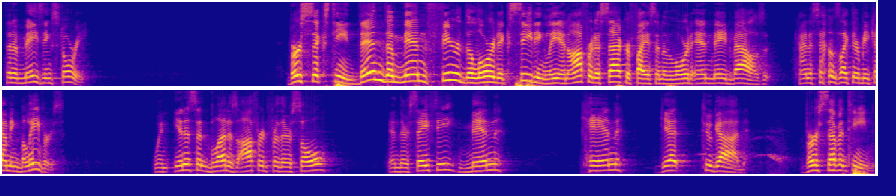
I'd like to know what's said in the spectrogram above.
It's an amazing story. Verse 16 Then the men feared the Lord exceedingly and offered a sacrifice unto the Lord and made vows. It kind of sounds like they're becoming believers. When innocent blood is offered for their soul and their safety, men can get to God. Verse 17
